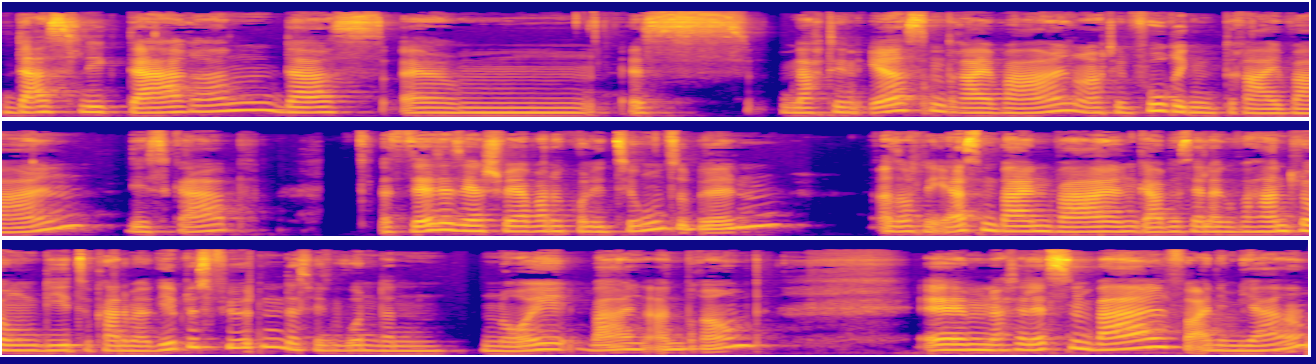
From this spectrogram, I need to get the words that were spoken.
Das liegt daran, dass ähm, es nach den ersten drei Wahlen und nach den vorigen drei Wahlen, die es gab, es sehr, sehr, sehr schwer war, eine Koalition zu bilden. Also nach den ersten beiden Wahlen gab es sehr lange Verhandlungen, die zu keinem Ergebnis führten. Deswegen wurden dann Neuwahlen anberaumt. Ähm, nach der letzten Wahl vor einem Jahr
